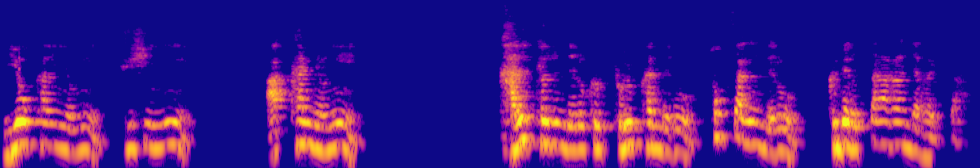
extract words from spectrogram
미혹하는 영이, 귀신이, 악한 영이 가르쳐준 대로, 그 교육한 대로, 속삭이는 대로 그대로 따라가는 자가 있다.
